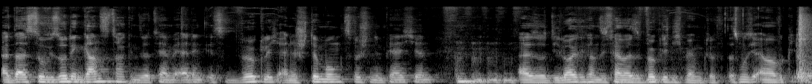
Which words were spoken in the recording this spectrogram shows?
also da ist sowieso den ganzen Tag in der Therme Erding ist wirklich eine Stimmung zwischen den Pärchen. Also die Leute haben sich teilweise wirklich nicht mehr im Griff. Das muss ich einmal wirklich, also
